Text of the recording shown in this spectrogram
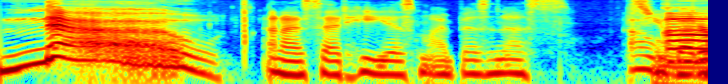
No. and I said, He is my business. So Oh, you better.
